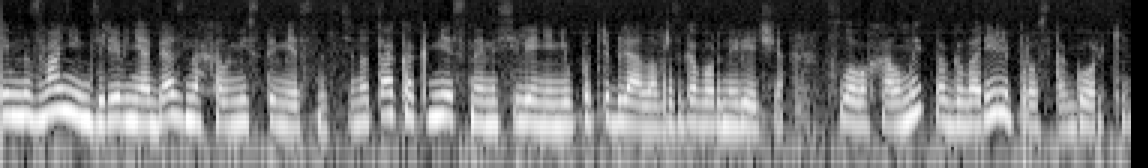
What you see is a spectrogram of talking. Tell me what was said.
Своим названием деревня обязана холмистой местности, но так как местное население не употребляло в разговорной речи слово «холмы», то говорили просто «горки».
